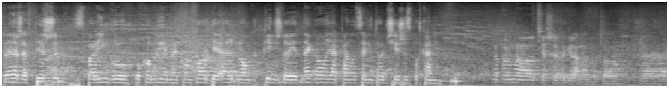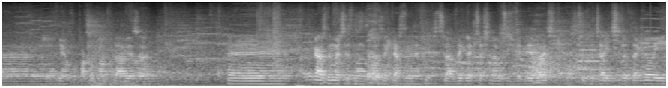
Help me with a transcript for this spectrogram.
Trenerze, w pierwszym sparingu pokonujemy Concordię Elbląg 5 do 1. Jak Pan oceni to dzisiejsze spotkanie? Na pewno cieszy wygrana, bo to e, wiem chłopakom na prawie, że e, każdy mecz jest ważny, każdy trzeba wygrać, trzeba się nauczyć wygrywać, przyzwyczaić się do tego i,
